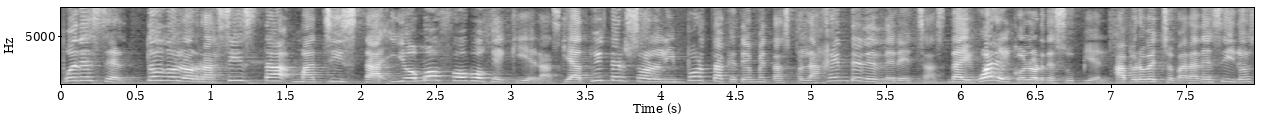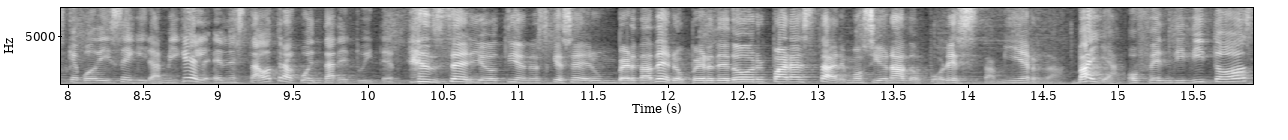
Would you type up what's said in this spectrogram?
puedes ser todo lo racista, machista y homófobo que quieras, que a Twitter solo le importa que te metas con la gente de derechas, da igual el color de su piel. Aprovecho para deciros que podéis seguir a Miguel en esta otra cuenta de Twitter. En serio, tienes que ser un verdadero perdedor para estar emocionado por esta mierda. Vaya, ofendiditos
